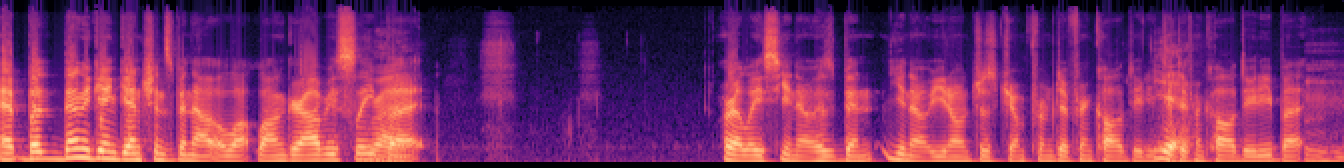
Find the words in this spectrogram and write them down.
Uh, but then again, Genshin's been out a lot longer, obviously, Right. but or at least you know has been you know you don't just jump from different Call of Duty Yeah. to different Call of Duty, but hmm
